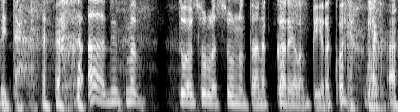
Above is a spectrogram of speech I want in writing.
mitä. Ah, nyt mä tuon sulle sunnuntaina Karjalan piirakoita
